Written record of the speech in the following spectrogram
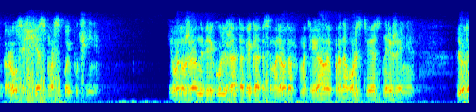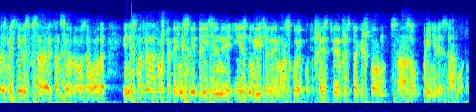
груз исчез в морской пучине. И вот уже на берегу лежат агрегаты самолетов, материалы, продовольствие, снаряжение. Люди разместились в сараях консервного завода, и несмотря на то, что перенесли длительное и изнурительное морское путешествие в жестокий шторм, сразу принялись за работу.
